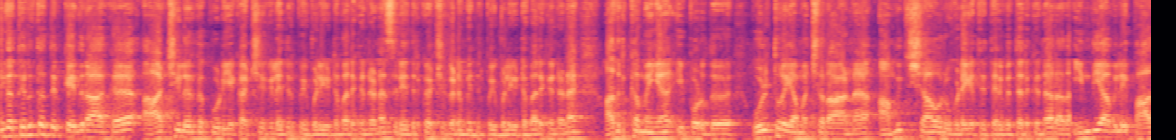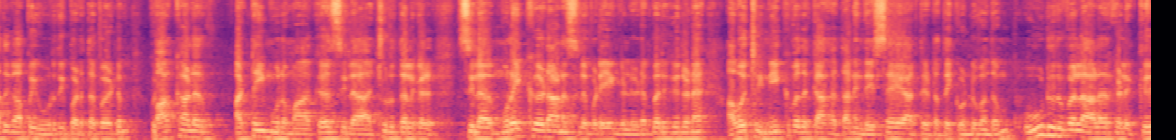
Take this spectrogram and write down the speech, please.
இந்த திருத்தத்திற்கு எதிராக ஆட்சியில் இருக்கக்கூடிய கட்சிகள் எதிர்ப்பை வெளியிட்டு வருகின்றன சில எதிர்க்கட்சிகளும் எதிர்ப்பை வெளியிட்டு வருகின்றன. அதற்கமைய இப்பொழுது உள்துறை அமைச்சரான அமித்ஷா ஒரு விடயத்தை தெரிவித்திருக்கிறார் அதாவது இந்தியாவிலே பாதுகாப்பை உறுதிப்படுத்த வேண்டும். வாக்காளர் அட்டை மூலமாக சில அச்சுறுத்தல்கள் சில முறைகேடான சில விடயங்கள் இடம்பெறுகின்றன. அவற்றை நீக்குவதற்காகத்தான் இந்த எஸ்ஐஆர் திட்டத்தை கொண்டு வந்தோம். ஊடுருவலாளர்களுக்கு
